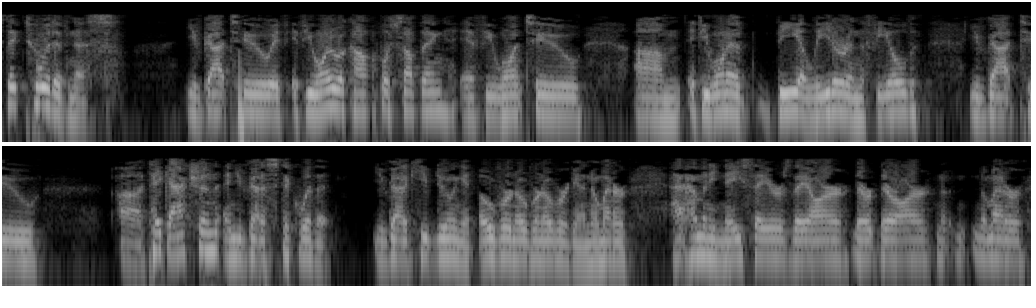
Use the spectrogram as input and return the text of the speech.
stick to itiveness. You've got to if if you want to accomplish something, if you want to um, if you want to be a leader in the field, you've got to uh, take action and you've got to stick with it. You've got to keep doing it over and over and over again, no matter how many naysayers they are there there are, no, no matter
